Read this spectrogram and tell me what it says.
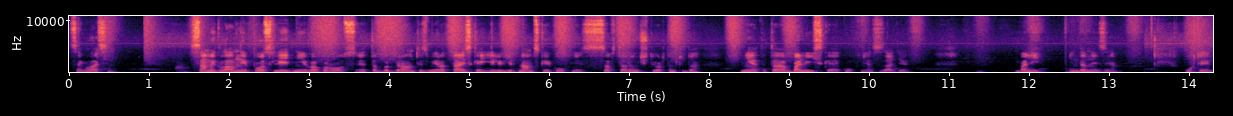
Согласен. Самый главный последний вопрос. Это бэкграунд из мира тайской или вьетнамской кухни? Со вторым, четвертым туда... Нет, это балийская кухня сзади. Бали, Индонезия. Ух ты,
